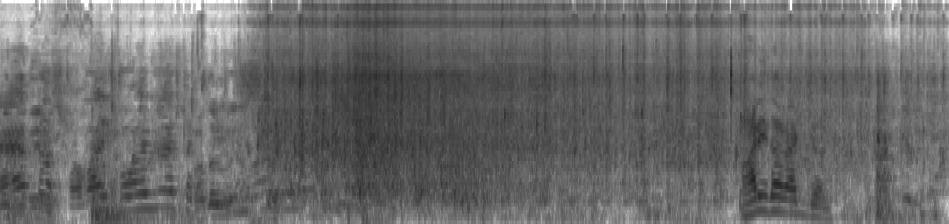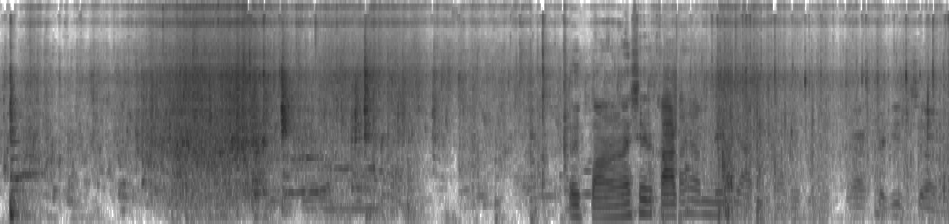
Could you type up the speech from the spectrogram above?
হ্যাঁ সবাই বইবে বদল বুঝিস তো। ভারী দাও একজন। ওই পাঙাশের কাটা সামনে একটা কিচ্ছু হবে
